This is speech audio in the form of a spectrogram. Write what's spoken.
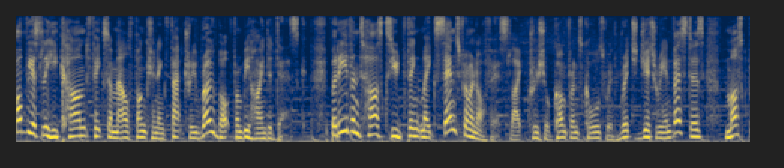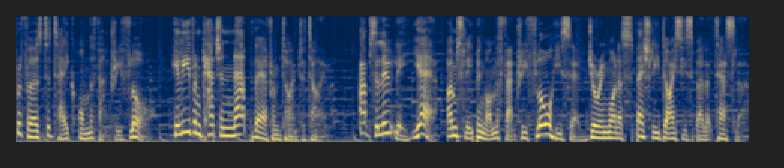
Obviously, he can't fix a malfunctioning factory robot from behind a desk. But even tasks you'd think make sense from an office, like crucial conference calls with rich, jittery investors, Musk prefers to take on the factory floor. He'll even catch a nap there from time to time. Absolutely, yeah, I'm sleeping on the factory floor, he said during one especially dicey spell at Tesla.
